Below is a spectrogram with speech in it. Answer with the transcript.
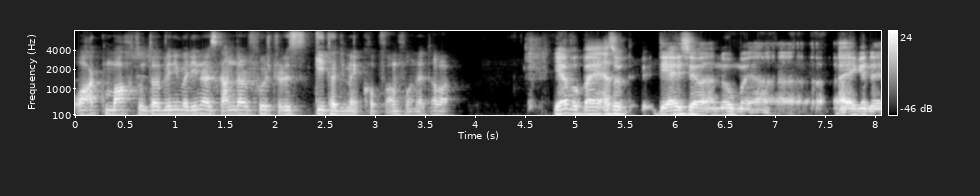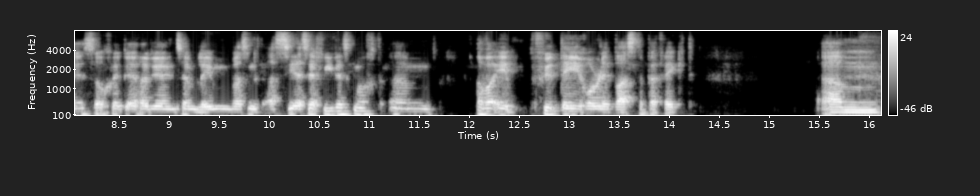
arg macht und dann, wenn ich mir den als Gandalf vorstelle, das geht halt in meinen Kopf einfach nicht, aber Ja, wobei, also der ist ja nochmal eine, eine eigene Sache. Der hat ja in seinem Leben, weiß nicht, auch sehr, sehr vieles gemacht. Ähm, aber eben für die Rolle passt er perfekt. Ähm,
